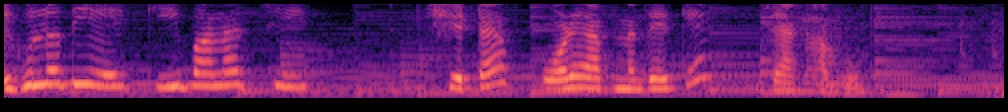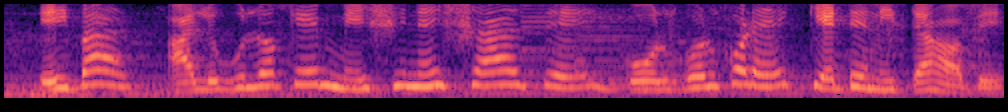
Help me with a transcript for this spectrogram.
এগুলো দিয়ে কি বানাচ্ছি, সেটা পরে আপনাদেরকে দেখাবো। এইবার আলুগুলোকে মেশিনের সাহায্যে গোল গোল করে কেটে নিতে হবে।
